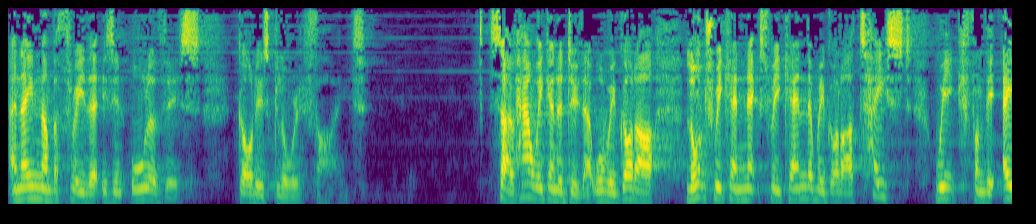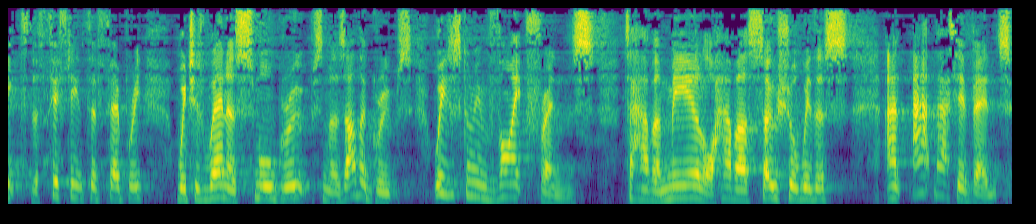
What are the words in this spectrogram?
And aim number three that is in all of this God is glorified. So how are we going to do that? Well, we've got our launch weekend next weekend, then we've got our taste week from the 8th to the 15th of February, which is when as small groups and as other groups, we're just going to invite friends to have a meal or have a social with us. And at that event,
